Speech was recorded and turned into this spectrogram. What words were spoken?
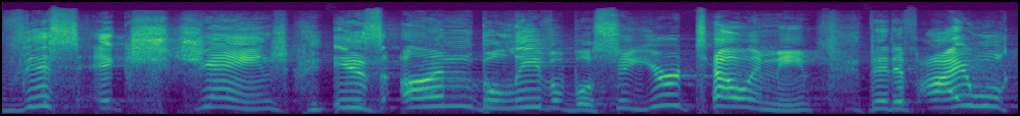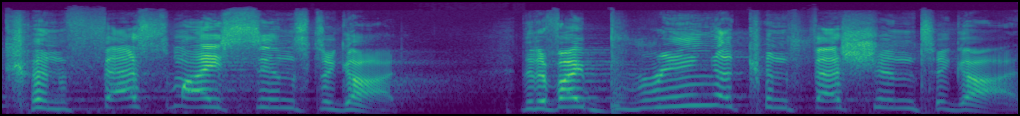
This exchange is unbelievable. So you're telling me that if I will confess my sins to God, that if I bring a confession to God,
